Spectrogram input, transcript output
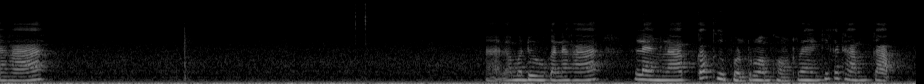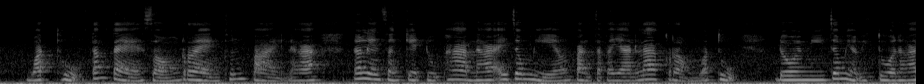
นะคะเรามาดูกันนะคะ แรงรับก็คือผลรวมของแรงที่กระทำกับวัตถุตั้งแต่ 2 แรงขึ้นไปนะคะ นักเรียนสังเกตดูภาพนะคะ ไอ้เจ้าเหมียวปั่นจักรยานลากกล่องวัตถุ โดยมีเจ้าเหมียวอีกตัวนะคะ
